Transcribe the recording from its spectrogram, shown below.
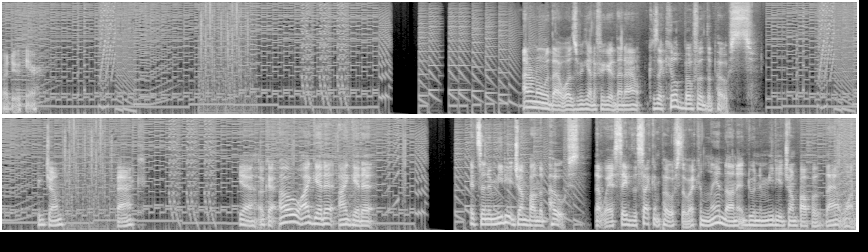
What do I do here? I don't know what that was, we gotta figure that out. Because I killed both of the posts. Big jump. Back. Yeah, okay. Oh, I get it. I get it. it's an immediate jump on the post. That way I save the second post so I can land on it and do an immediate jump off of that one.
